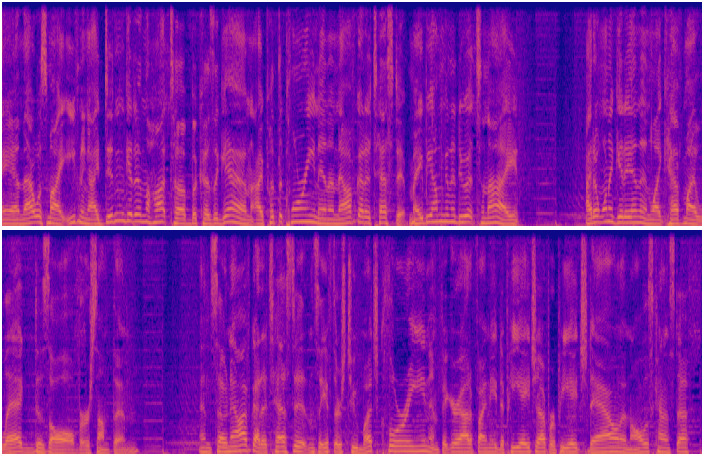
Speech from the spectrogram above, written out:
and that was my evening. I didn't get in the hot tub because again, I put the chlorine in, and now I've got to test it. Maybe I'm going to do it tonight. I don't want to get in and like have my leg dissolve or something. And so now I've got to test it and see if there's too much chlorine and figure out if I need to pH up or pH down and all this kind of stuff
